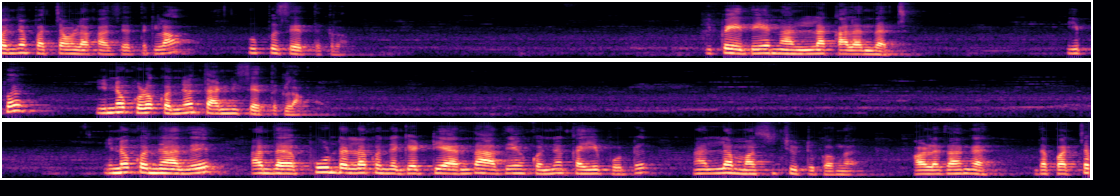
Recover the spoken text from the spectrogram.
கொஞ்சம் பச்சை மிளகாய் சேர்த்துக்கலாம். உப்பு சேர்த்துக்கலாம். இப்போ இதையே நல்லா கலந்தாச்சு. இப்போ இன்னும் கூட கொஞ்சம் தண்ணி சேர்த்துக்கலாம். இன்னும் கொஞ்சம் அது அந்த பூண்டெல்லாம் கொஞ்சம் கெட்டியாக இருந்தால் அதையும் கொஞ்சம் கையை போட்டு நல்லா மசிச்சு விட்டுக்கோங்க. அவ்வளோதாங்க. இந்த பச்சை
